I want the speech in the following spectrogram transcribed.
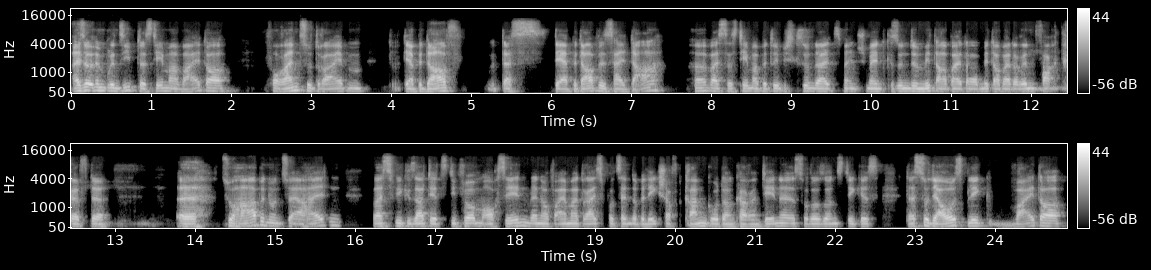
Also im Prinzip das Thema weiter voranzutreiben. Der Bedarf, das, der Bedarf ist halt da, äh, was das Thema betriebliches Gesundheitsmanagement, gesunde Mitarbeiter, Mitarbeiterinnen, Fachkräfte äh, zu haben und zu erhalten was, wie gesagt, jetzt die Firmen auch sehen, wenn auf einmal 30 Prozent der Belegschaft krank oder in Quarantäne ist oder sonstiges. Das ist so der Ausblick, weiter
